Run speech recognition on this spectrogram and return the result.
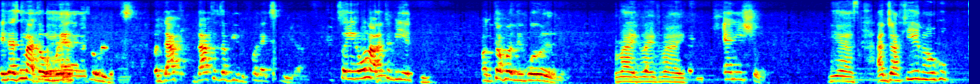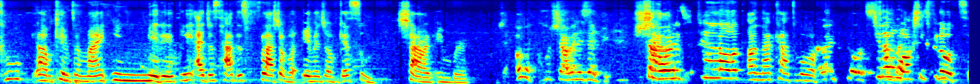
It doesn't matter where the show is, but that that is a beautiful experience. So you don't have to be on top of the world. Right, right, right. Any show. Yes, and Jacqui, you know who who um, came to mind immediately? I just had this flash of an image of guess who? Sharon Imber. Oh, God, Sharon is a Sharon, Sharon is float on that catwalk. She don't walk, she floats.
